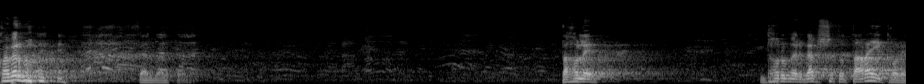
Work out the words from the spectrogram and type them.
কয়বার পড়ে? চারবার পড়ে। তাহলে ধর্মের ব্যবসা তো তারাই করে।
